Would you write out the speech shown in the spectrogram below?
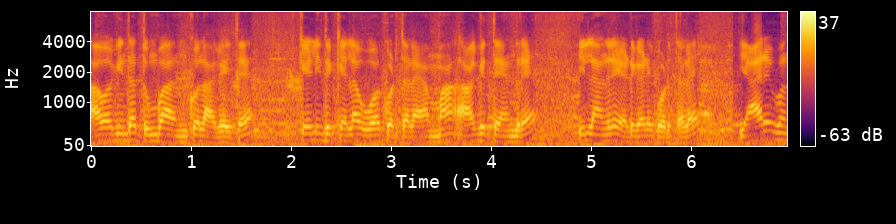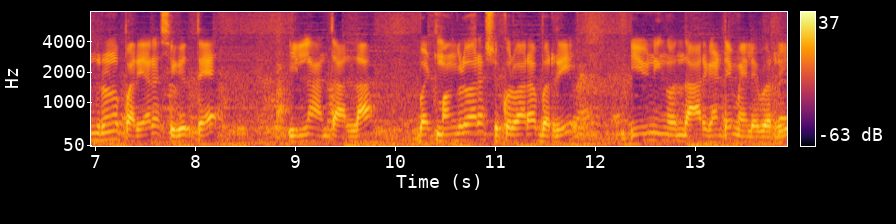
ಆವಾಗಿಂದ ತುಂಬ ಅನುಕೂಲ ಆಗೈತೆ. ಕೇಳಿದ್ದಕ್ಕೆಲ್ಲ ಹೂವು ಕೊಡ್ತಾಳೆ ಅಮ್ಮ. ಆಗುತ್ತೆ ಅಂದರೆ, ಇಲ್ಲ ಅಂದರೆ ಎಡಗಡೆ ಕೊಡ್ತಾಳೆ. ಯಾರೇ ಬಂದ್ರೂ ಪರಿಹಾರ ಸಿಗುತ್ತೆ. ಇಲ್ಲ ಅಂತ ಅಲ್ಲ. ಬಟ್ ಮಂಗಳವಾರ, ಶುಕ್ರವಾರ ಬರ್ರಿ. ಈವ್ನಿಂಗ್ ಒಂದು ಆರು ಗಂಟೆ ಮೇಲೆ ಬರ್ರಿ.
